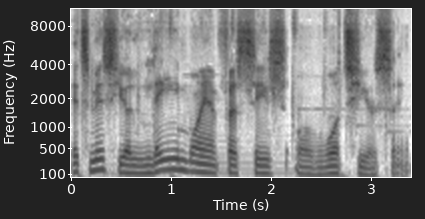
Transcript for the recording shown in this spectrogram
It means you're laying more emphasis on what you're saying.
